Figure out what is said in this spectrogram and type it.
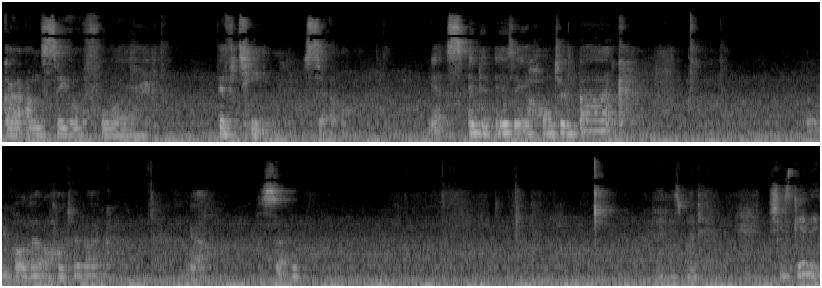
got it on sale for 15 so yes, and it is a halter back. You call that, a halter back? Yeah, so is what she's getting.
